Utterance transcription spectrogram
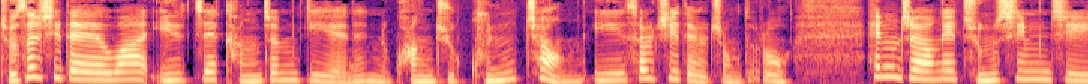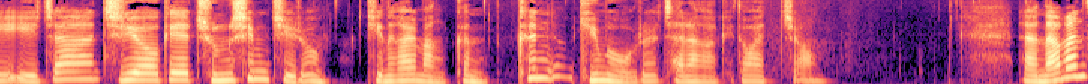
조선시대와 일제강점기에는 광주 군청이 설치될 정도로 행정의 중심지이자 지역의 중심지로 기능할 만큼 큰 규모를 자랑하기도 했죠. Now, Naman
